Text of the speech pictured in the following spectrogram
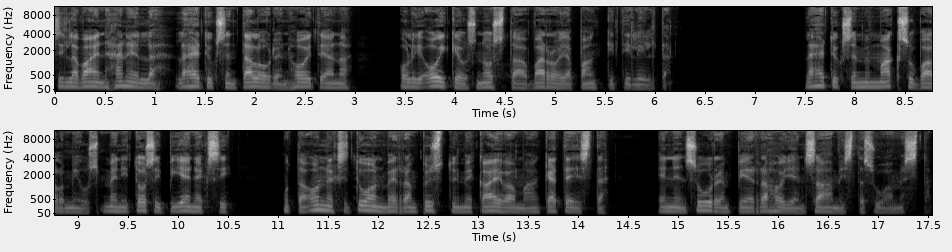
sillä vain hänellä lähetyksen talouden hoitajana oli oikeus nostaa varoja pankkitililtä. Lähetyksemme maksuvalmius meni tosi pieneksi, mutta onneksi tuon verran pystyimme kaivamaan käteistä ennen suurempien rahojen saamista Suomesta.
